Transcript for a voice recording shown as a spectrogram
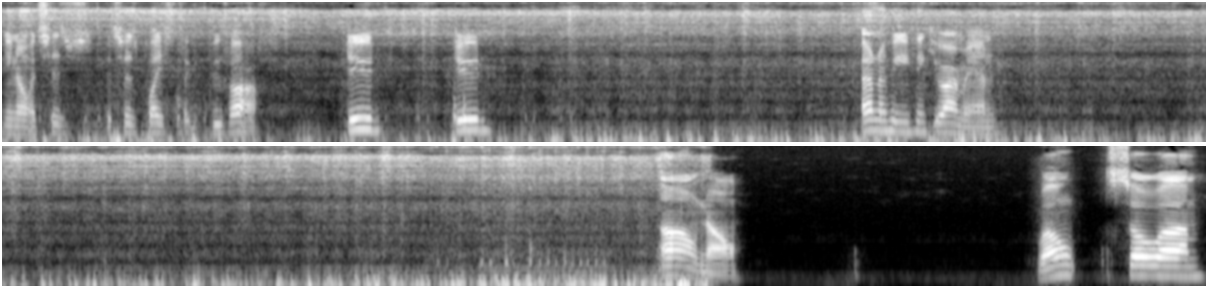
you know, it's his, it's his place to goof off. Dude, dude. I don't know who you think you are, man. Oh, no. Well, so, um...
